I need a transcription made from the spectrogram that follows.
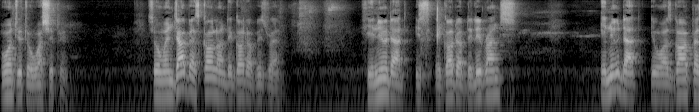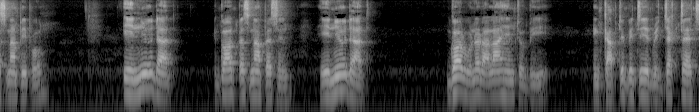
wants you to worship him. So when Jabez called on the God of Israel, he knew that he's a God of deliverance. He knew that he was God's personal people. He knew that God's personal person. He knew that God would not allow him to be in captivity, rejected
